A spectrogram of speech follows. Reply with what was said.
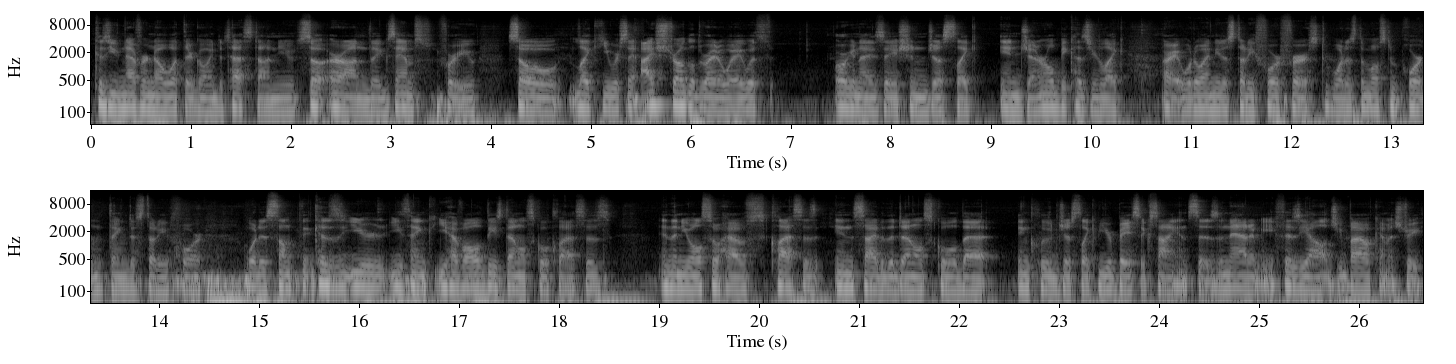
because you never know what they're going to test on you so or on the exams for you. So like you were saying i struggled right away with organization just like in general because you're like all right what do i need to study for first? What is the most important thing to study for? What is something because you're you think you have all of these dental school classes and then you also have classes inside of the dental school that include just like your basic sciences anatomy physiology biochemistry.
